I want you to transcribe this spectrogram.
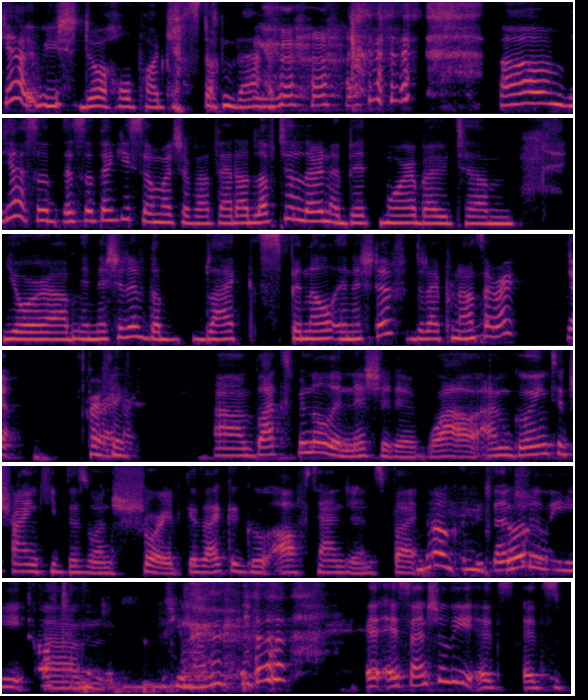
yeah we should do a whole podcast on that Um, yeah, so so thank you so much about that. I'd love to learn a bit more about um, your um, initiative, the Black Spinel Initiative. Did I pronounce that right? Yeah, perfect. Um, Black Spinel Initiative. Wow, I'm going to try and keep this one short because I could go off tangents, but no, essentially, um, if you want. essentially it's it's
